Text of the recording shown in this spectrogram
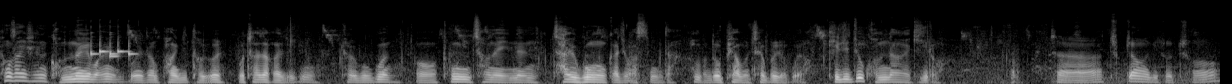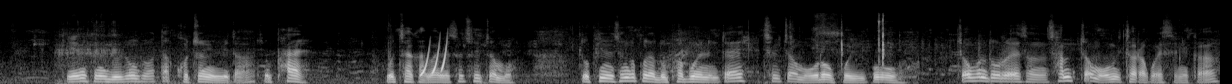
평상시에는 겁나게 많이 보이던 방지턱을 못 찾아가지고 결국은 어, 동인천에 있는 자유공원까지 왔습니다. 한번 높이 한번 재보려고요. 길이도 겁나게 길어. 자 측정하기 좋죠. 얘는 그냥 이 정도가 딱 고점입니다. 지금 8 오차 감안해서 7.5 높이는 생각보다 높아 보이는데 7.5로 보이고 좁은 도로에서는 3.5m라고 했으니까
